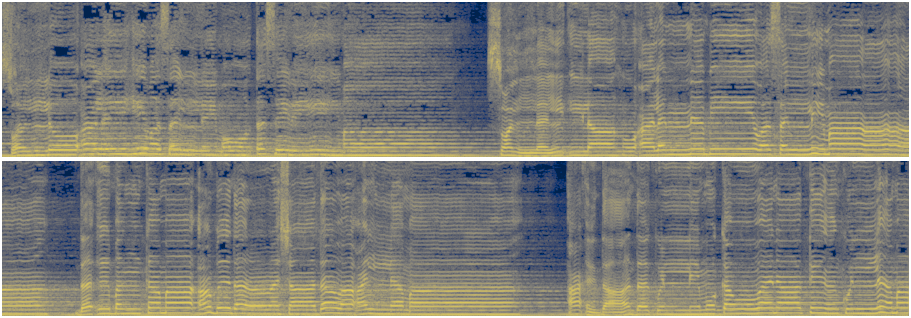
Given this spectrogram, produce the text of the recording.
صلوا عليه وسلموا تسليما. صلى الإله على النبي وسلما. دأبا كما أبدى الرشاد وعلما. أعداد كل مكونات كلما.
